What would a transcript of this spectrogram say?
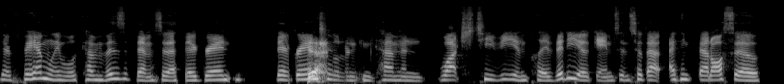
their family will come visit them so that their grand their grandchildren yeah. can come and watch TV and play video games. And so that I think that also,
